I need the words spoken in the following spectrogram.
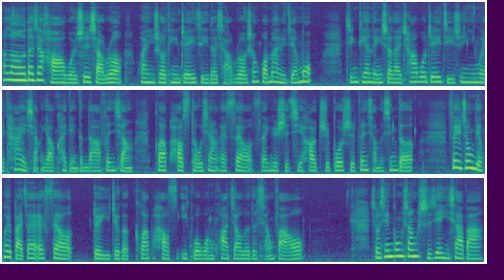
Hello，大家好，我是小若，欢迎收听这一集的小若生活慢旅节目。今天临时来插播这一集，是因为太想要快点跟大家分享 Clubhouse 头像 Excel 三月十七号直播时分享的心得，所以重点会摆在 Excel 对于这个 Clubhouse 异国文化交流的想法哦。首先，工商时间一下吧。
